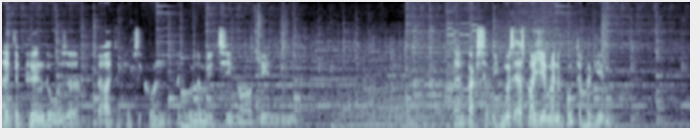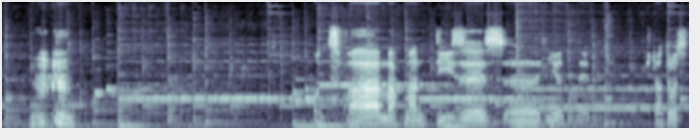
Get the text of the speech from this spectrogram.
Alte Pillendose. Bereit in 5 Sekunden. Eine Wundermedizin. Oh, okay. Dein Wachstum. Ich muss erstmal hier meine Punkte vergeben. Und zwar macht man dieses äh, hier. Ne. Status.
